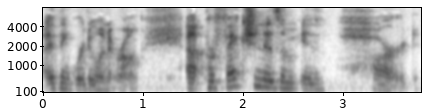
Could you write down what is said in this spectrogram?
I think we're doing it wrong. Uh, perfectionism is hard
